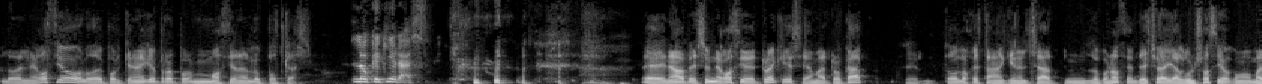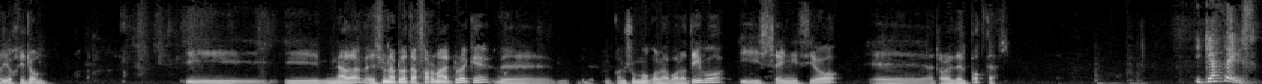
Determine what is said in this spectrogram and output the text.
¿Lo del negocio o lo de por qué no hay que pro- promocionar los podcasts? Lo que quieras. Eh, no, es un negocio de trueque, se llama Trocap. Todos los que están aquí en el chat lo conocen. De hecho, hay algún socio, como Mario Girón. Y, y nada, es una plataforma de trueque de consumo colaborativo y se inició a través del podcast. ¿Y qué hacéis?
